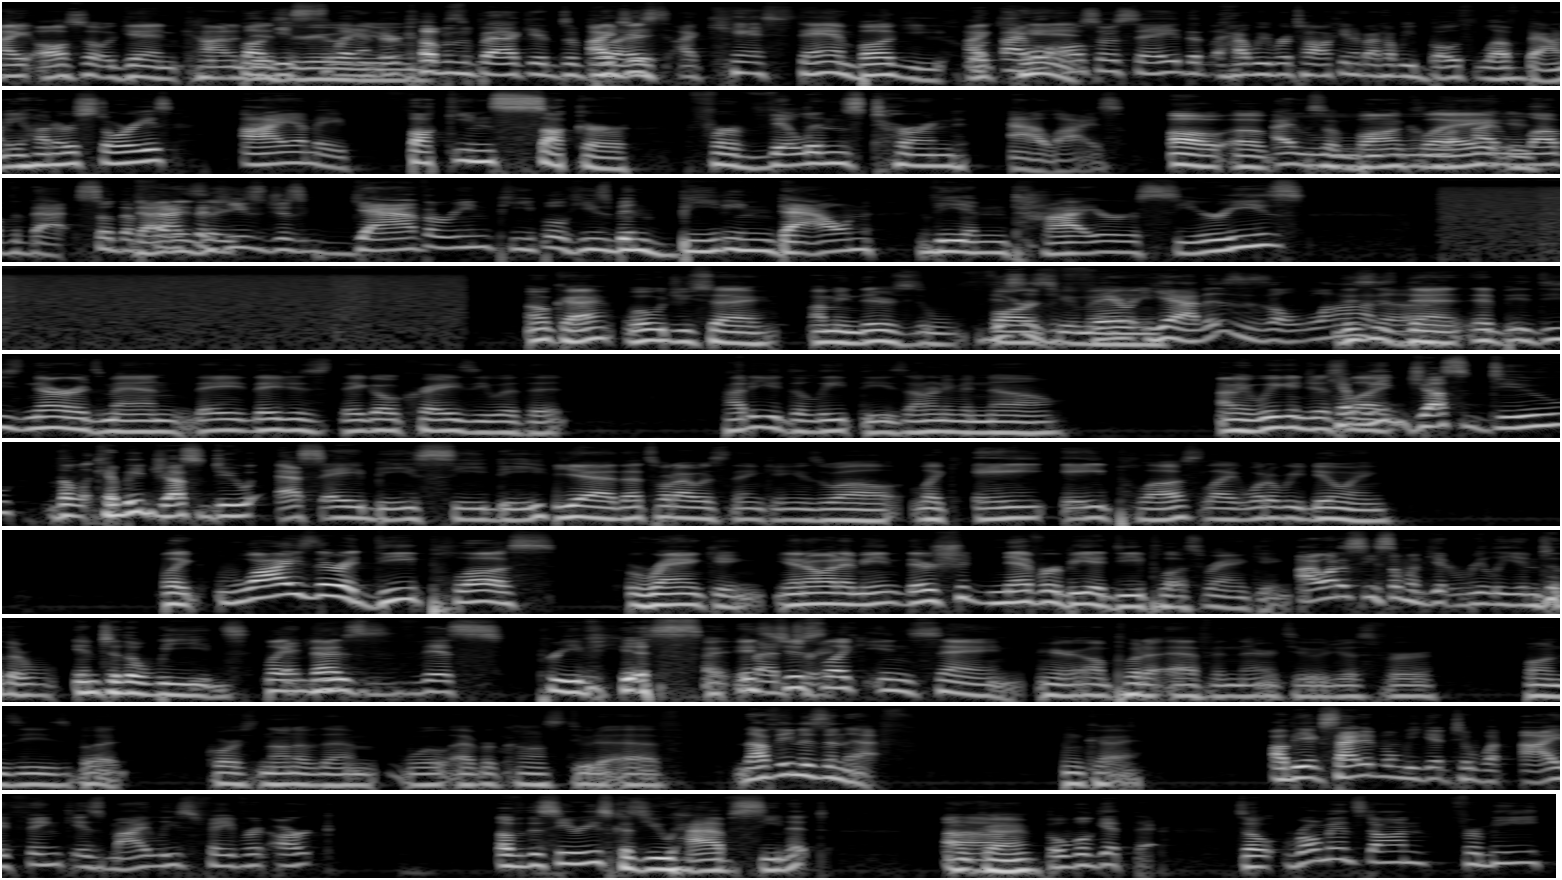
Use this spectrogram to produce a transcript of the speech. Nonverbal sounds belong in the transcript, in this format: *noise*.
I also again kind of Buggy disagree with slander you. comes back into play. I just I can't stand Buggy. I can't. will also say that how we were talking about how we both love bounty hunter stories. I am a fucking sucker for villains turned allies. oh, uh, I so Bon Clay. I is- love that. So the that fact that a- he's just gathering people, he's been beating down the entire series. Okay, what would you say? I mean, there's far this is too very many. yeah. This is a lot. This is of, den- it- it- these nerds, man. They they just they go crazy with it. How do you delete these? I don't even know. I mean, we can just Can like we just do the? Can we just do S A B C D? yeah, that's what I was thinking as well. Like A A plus. Like, what are we doing? Like, why is there a D plus ranking? You know what I mean? There should never be a D plus ranking. I want to see someone get really into the into the weeds Like, and use this previous. Uh, *laughs* It's just like insane. Here, I'll put a F in there too, just for funsies. But of course, none of them will ever constitute a F. nothing is an F. Okay. I'll be excited when we get to what I think is my least favorite arc of the series because you have seen it. Okay. but we'll get there. So, Romance Dawn for me,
